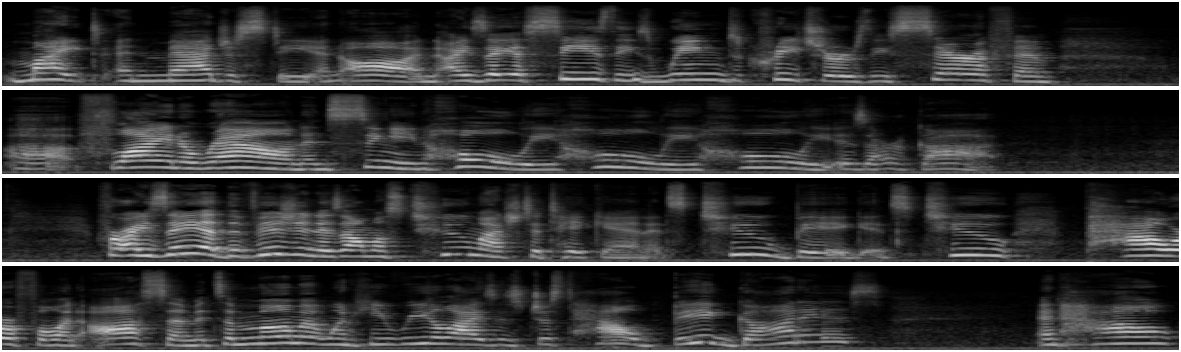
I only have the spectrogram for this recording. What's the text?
might and majesty and awe. And Isaiah sees these winged creatures, these seraphim, uh, flying around and singing, Holy, holy, holy is our God. For Isaiah, the vision is almost too much to take in. It's too big, it's too powerful and awesome. It's a moment when he realizes just how big God is and how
